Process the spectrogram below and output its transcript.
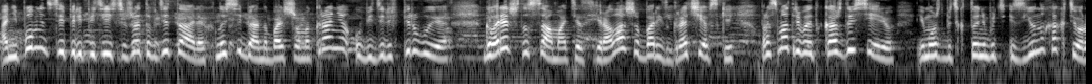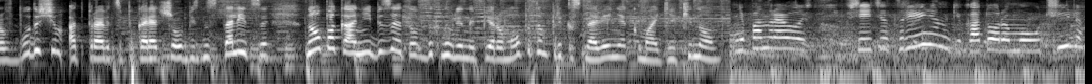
Они помнят все перипетии сюжета в деталях, но себя на большом экране увидели впервые. Говорят, что сам отец Яралаша, Борис Грачевский, просматривает каждую серию. И, может быть, кто-нибудь из юных актеров в будущем отправится покорять шоу-бизнес столицы. Но пока они и без этого вдохновлены первым опытом прикосновения к магии кино. Мне понравилось все эти тренинги, которые мы учили,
